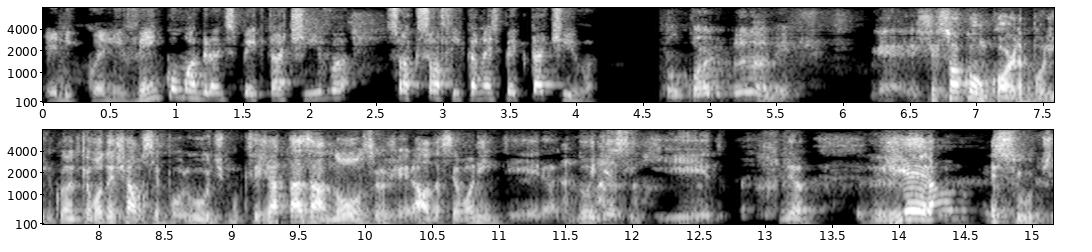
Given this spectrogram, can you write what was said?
Ele, ele vem com uma grande expectativa, só que só fica na expectativa. Concordo plenamente. É, você só concorda por enquanto, que eu vou deixar você por último, que você já tazanou o seu Geraldo a semana inteira, dois dias seguidos, entendeu? Geraldo Pessuti,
